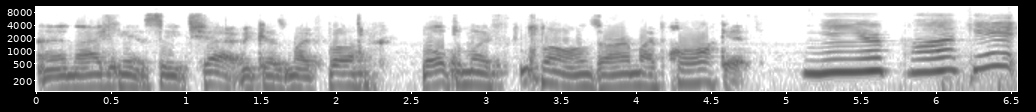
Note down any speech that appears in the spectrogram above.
And I can't see chat because my phone, both of my phones are in my pocket. In your pocket?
